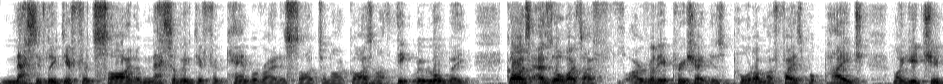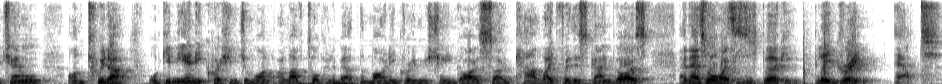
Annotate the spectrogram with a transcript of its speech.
massively different side, a massively different Canberra Raiders side tonight, guys, and I think we will be. Guys, as always, I, I really appreciate your support on my Facebook page, my YouTube channel, on Twitter, or give me any questions you want. I love talking about the mighty Green Machine, guys, so can't wait for this game, guys. And as always, this is Berkey. Bleed Green, out.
